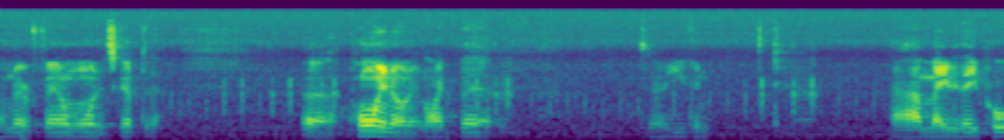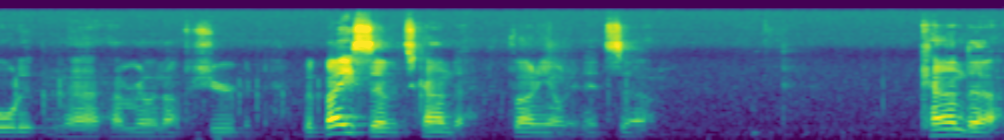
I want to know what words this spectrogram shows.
I've never found one that's got the uh, point on it like that. So you can uh, maybe they pulled it. Uh, I'm really not for sure, but the base of it's kind of funny on it. It's uh, kind of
